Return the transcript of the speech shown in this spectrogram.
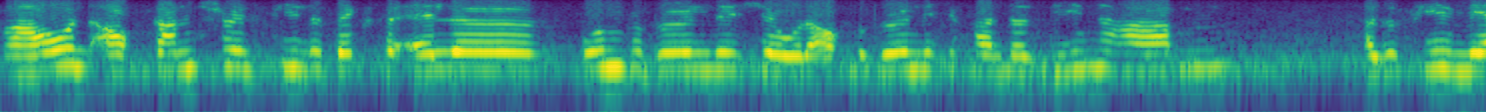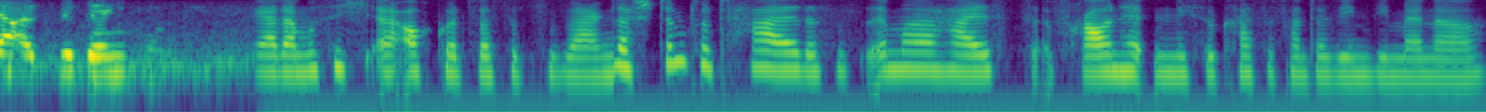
Frauen auch ganz schön viele sexuelle, ungewöhnliche oder auch gewöhnliche Fantasien haben. Also viel mehr, als wir denken. Ja, da muss ich äh, auch kurz was dazu sagen. Das stimmt total, dass es immer heißt, Frauen hätten nicht so krasse Fantasien wie Männer.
